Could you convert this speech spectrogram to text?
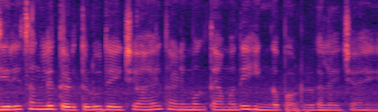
जिरे चांगले तडतडू द्यायचे आहेत आणि मग त्यामध्ये हिंग पावडर घालायचे आहे.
